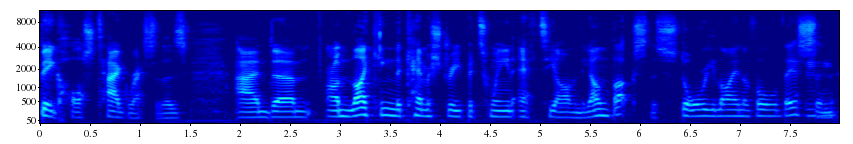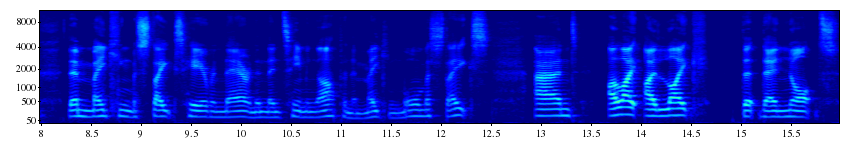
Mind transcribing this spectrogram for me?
big hoss tag wrestlers. And um, I'm liking the chemistry between FTR and the Young Bucks, the storyline of all this, and them making mistakes here and there, and then, then teaming up and then making more mistakes. And I like I like that they're not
